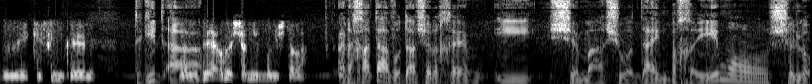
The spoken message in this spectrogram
בהיקפים כאלה. תגיד, ואני די הרבה שנים במשטרה. הנחת העבודה שלכם היא שמה, שהוא עדיין בחיים או שלא?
